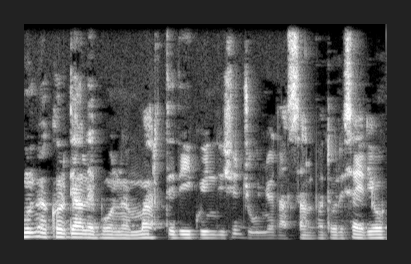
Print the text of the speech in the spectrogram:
Un cordiale buon martedì 15 giugno da Salvatore Serio.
